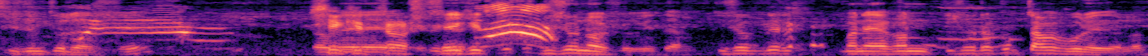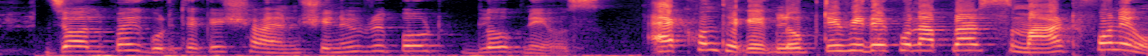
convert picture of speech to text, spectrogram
সিজন চলে আসছে। সেই ক্ষেত্রে ভীষণ অসুবিধা। কৃষকদের মানে এখন কৃষকরা খুব চাপে পড়ে গেল। জলপাইগুড়ি থেকে সায়ন সেনের রিপোর্ট গ্লোব নিউজ। এখন থেকে গ্লোব টিভি দেখুন আপনার স্মার্টফোনেও।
